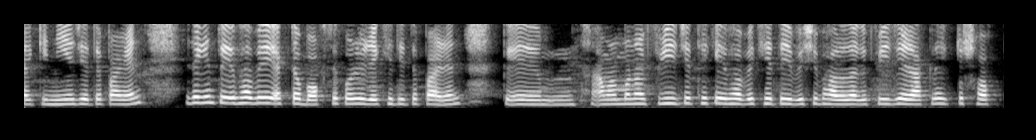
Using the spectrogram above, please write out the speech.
আর কি নিয়ে যেতে পারেন। এটা কিন্তু এভাবে একটা বক্সে করে রেখে দিতে পারেন। আমার মনে হয় ফ্রিজে থেকে এভাবে খেতেই বেশি ভালো লাগে। ফ্রিজে রাখলে একটু শক্ত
